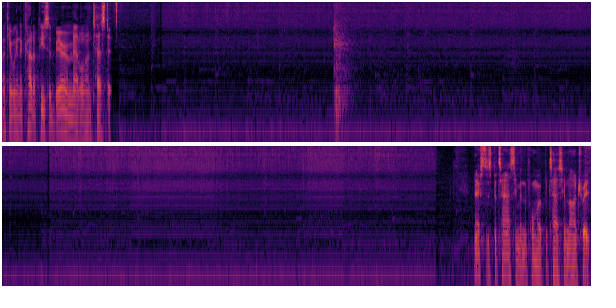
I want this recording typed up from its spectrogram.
Okay, we're gonna cut a piece of barium metal and test it. Next is potassium in the form of potassium nitrate.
